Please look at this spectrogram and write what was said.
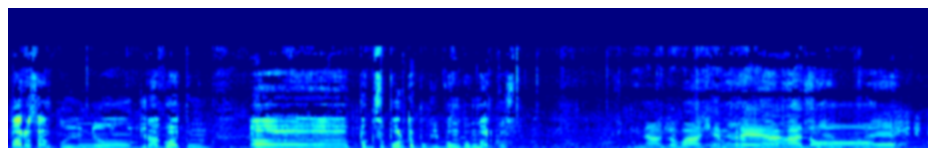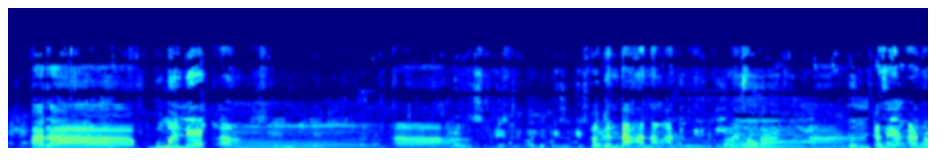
Para saan po yun nyo ginagawa itong ah, pagsuporta po kay Bongbong Marcos? ginagawa syempre ano para bumalik ang ah, kagandahan ng ating Pilipinas Ah, diba? Ah, ganun kasi ba? ano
